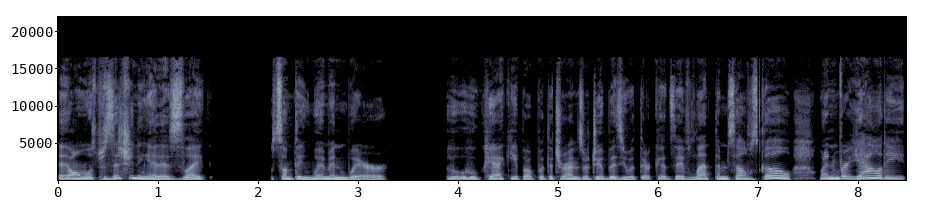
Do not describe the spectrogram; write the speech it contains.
And almost positioning it as like something women wear who, who can't keep up with the trends or too busy with their kids. They've let themselves go when in reality,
